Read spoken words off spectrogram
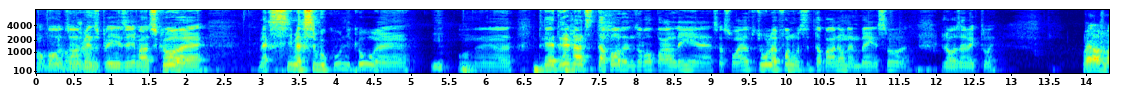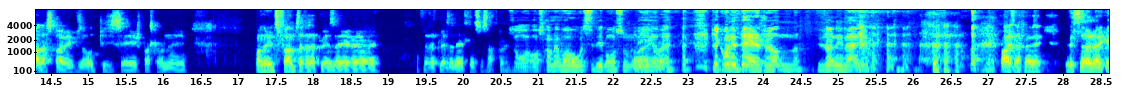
On va avoir du plaisir. Mais en tout cas, euh, merci, merci beaucoup, Nico. Euh. On est euh, très, très gentil de ta part de nous avoir parlé euh, ce soir. C'est toujours le fun aussi de te parler. On aime bien ça, euh, jaser avec toi. Ouais, alors, je m'entends super avec vous autres. Puis c'est- je pense qu'on est, on a eu du fun. puis Ça faisait plaisir, euh, ça faisait plaisir d'être là, c'est certain. On, on se remémore aussi des bons souvenirs. Ouais, ouais. hein, Quand on était jeunes, là, jeunes et naïfs. Ouais, ça fait. C'est ça, là, quand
